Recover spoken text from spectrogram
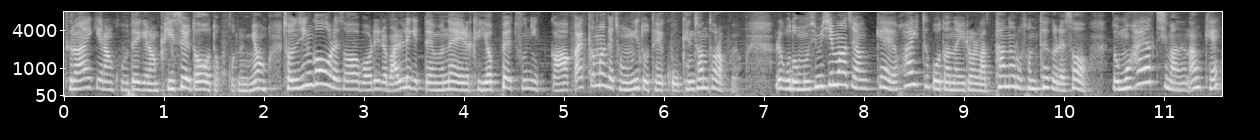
드라이기랑 고데기랑 빗을 넣어뒀거든요. 전신 거울에서 머리를 말리기 때문에 이렇게 옆에 두니까 깔끔하게 정리도 되고 괜찮더라고요. 그리고 너무 심심하지 않게 화이트보다는 이런 라탄으로 선택을 해서 너무 하얗지만은 않게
